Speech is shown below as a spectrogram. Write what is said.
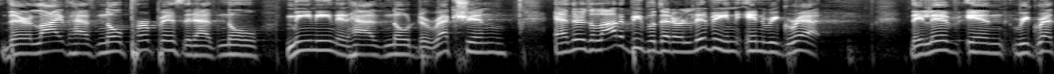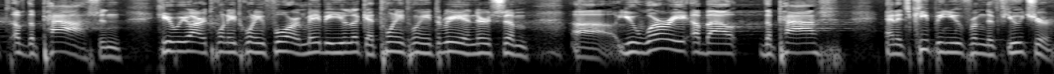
Their life has no purpose, it has no meaning, it has no direction. And there's a lot of people that are living in regret. They live in regrets of the past. And here we are, 2024, and maybe you look at 2023 and there's some, uh, you worry about the past and it's keeping you from the future.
